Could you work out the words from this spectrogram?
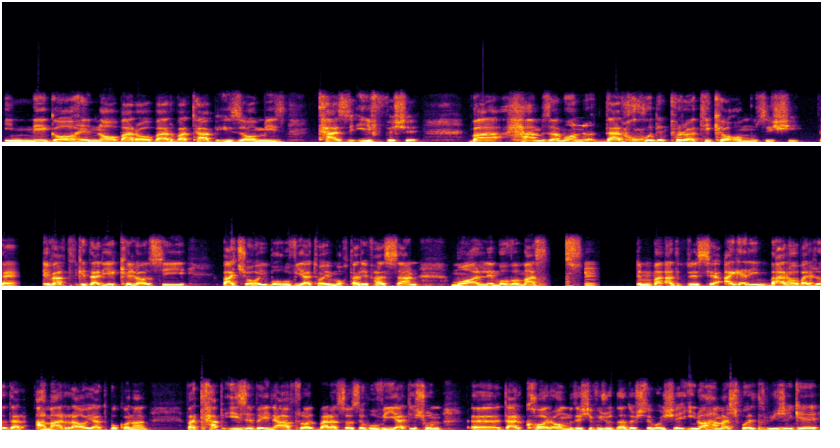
این نگاه نابرابر و تبعیض‌آمیز تضعیف بشه. و همزمان در خود پراتیک آموزشی. در وقتی که در یک کلاسی بچه های با هویت های مختلف هستن معلم و مسئول مدرسه اگر این برابری را در عمل رعایت بکنن و تبعیض بین افراد بر اساس هویتشون در کار آموزشی وجود نداشته باشه اینا همش باعث میشه که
